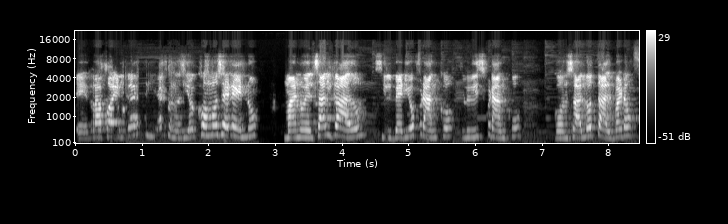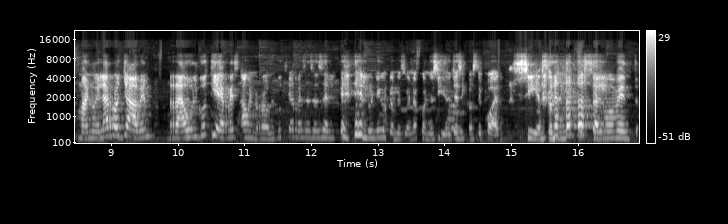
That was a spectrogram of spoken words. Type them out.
eh, Rafael García, conocido como Sereno, Manuel Salgado, Silverio Franco, Luis Franco, Gonzalo Tálvaro, Manuel Arroyave, Raúl Gutiérrez, ah bueno, Raúl Gutiérrez ese es el, único que me suena conocido, Jessica, ¿usted cuál? Sí, hasta el momento. hasta el momento.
